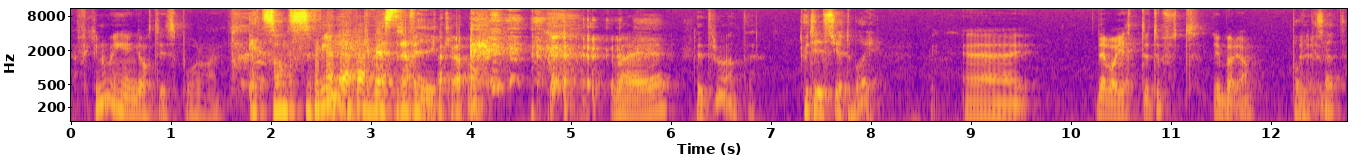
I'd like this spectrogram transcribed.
Jag fick nog ingen gratis spårvagn. ett sånt svek Västtrafik. Nej, det tror jag inte. Hur trivs du i Göteborg? Eh, det var jättetufft i början. På vilket Eh, sätt?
